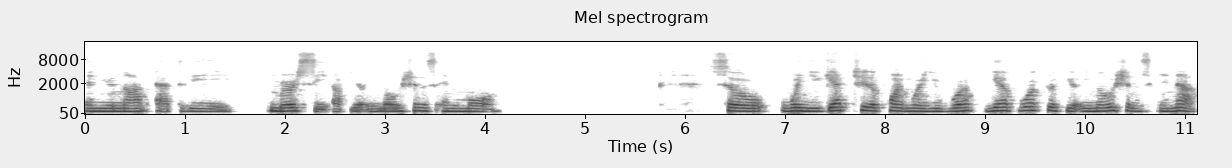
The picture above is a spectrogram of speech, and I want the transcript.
and you're not at the mercy of your emotions anymore. So when you get to the point where you work, you have worked with your emotions enough,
